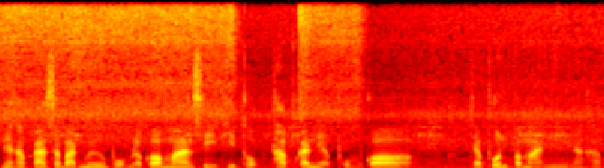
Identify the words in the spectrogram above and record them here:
เนี่ยครับการสะบัดมือผมแล้วก็ม่านสีที่ท,ทับกันเนี่ย ผมก็จะพ่นประมาณนี้นะครับ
